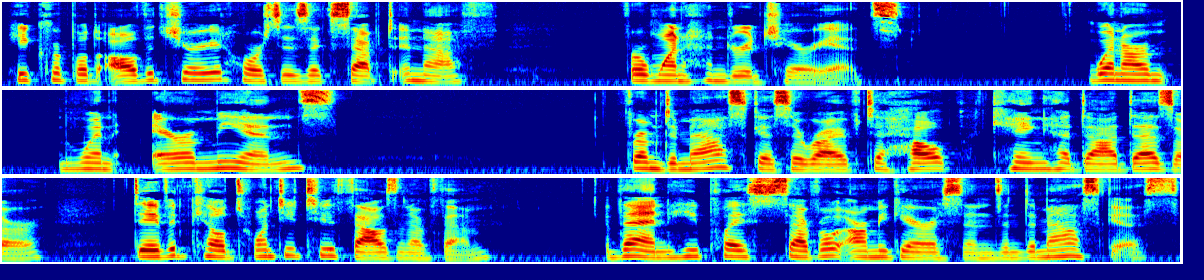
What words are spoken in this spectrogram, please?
He crippled all the chariot horses except enough for 100 chariots. When, when Arameans from Damascus arrived to help King Hadadezer, David killed 22,000 of them. Then he placed several army garrisons in Damascus,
